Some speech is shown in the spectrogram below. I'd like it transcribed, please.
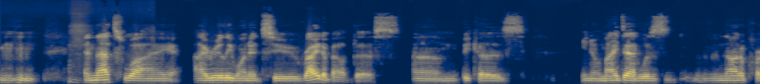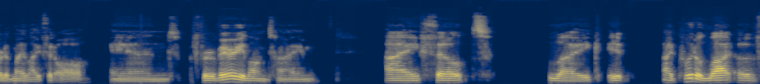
and that's why I really wanted to write about this um, because you know, my dad was not a part of my life at all. And for a very long time, I felt like it, I put a lot of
